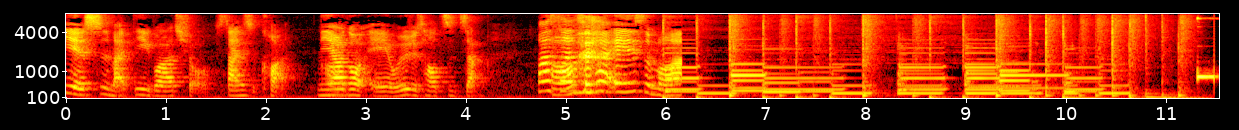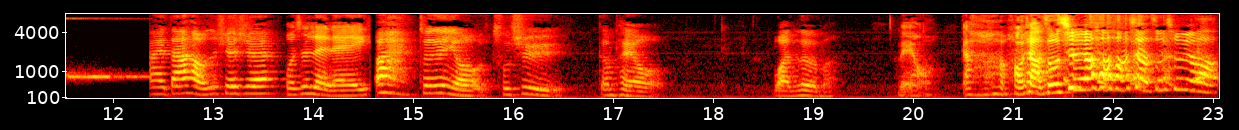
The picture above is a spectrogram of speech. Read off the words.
夜市买地瓜球三十块，你要跟我 A，、我就觉得超智障。妈，三十块 A 什么啊？嗨，大家好，我是薛薛。我是蕾蕾，哎，最近有出去跟朋友玩乐吗？没有，啊，好想出去哦，好想出去哦。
